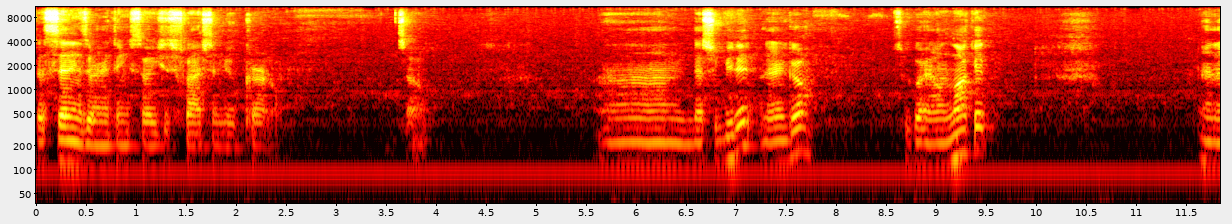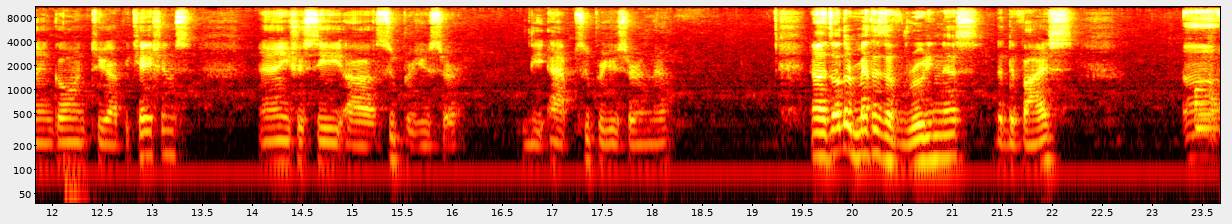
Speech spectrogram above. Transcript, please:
the settings or anything so you just flash the new kernel. So um, that should be it. There you go. So go ahead and unlock it. And then go into your applications. And you should see uh, super user the app super user in there now there's other methods of rooting this the device uh,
